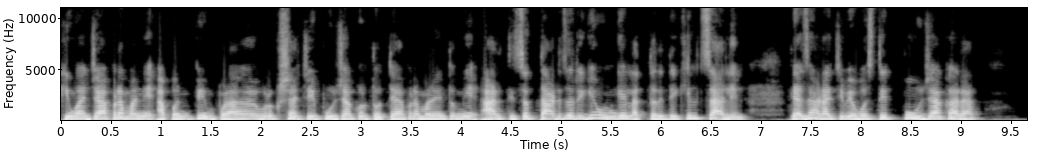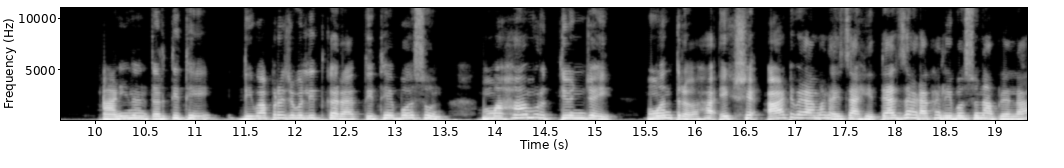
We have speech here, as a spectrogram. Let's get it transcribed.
किंवा ज्याप्रमाणे आपण पिंपळा वृक्षाची पूजा करतो त्याप्रमाणे तुम्ही आरतीचं ताट जरी घेऊन गेलात तरी देखील चालेल. त्या झाडाची व्यवस्थित पूजा करा आणि नंतर तिथे दिवा प्रज्वलित करा. तिथे बसून महामृत्युंजय मंत्र हा एकशे आठ वेळा म्हणायचा आहे. त्याच झाडाखाली बसून आपल्याला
